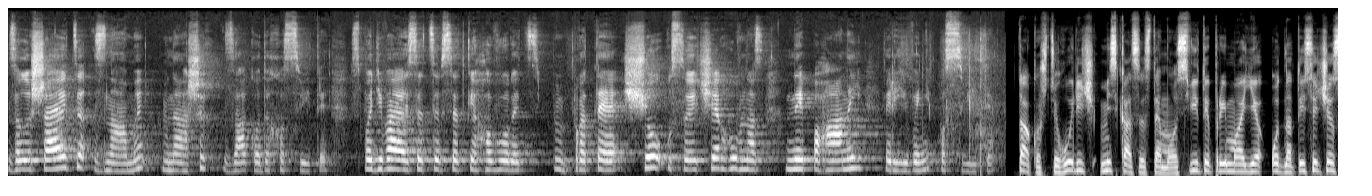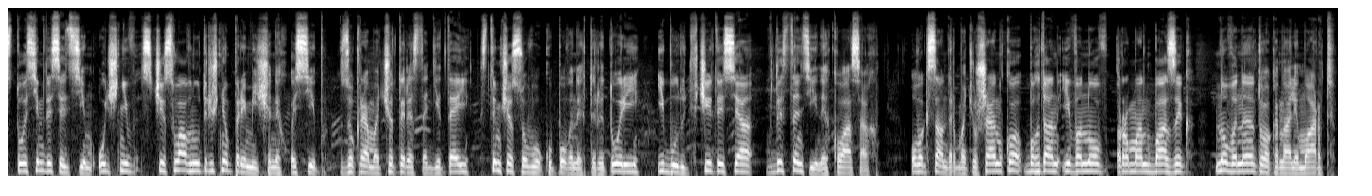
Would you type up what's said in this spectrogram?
залишаються з нами в наших закладах освіти. Сподіваюся, це все-таки говорить про те, що у свою чергу в нас непоганий рівень освіти. Також цьогоріч міська система освіти приймає 1177 учнів з числа внутрішньопереміщених осіб, зокрема 400 дітей з тимчасово окупованих територій, і будуть вчитися в дистанційних класах. Олександр Матюшенко, Богдан Іванов, Роман Базик. Новини на телеканалі Март.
